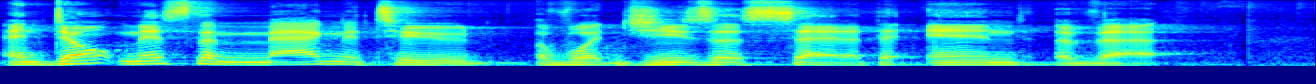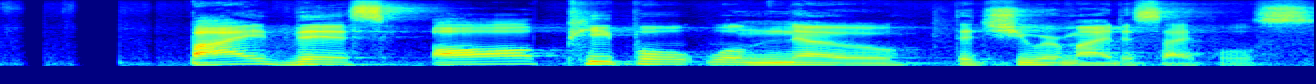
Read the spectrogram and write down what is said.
And don't miss the magnitude of what Jesus said at the end of that. By this, all people will know that you are my disciples.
